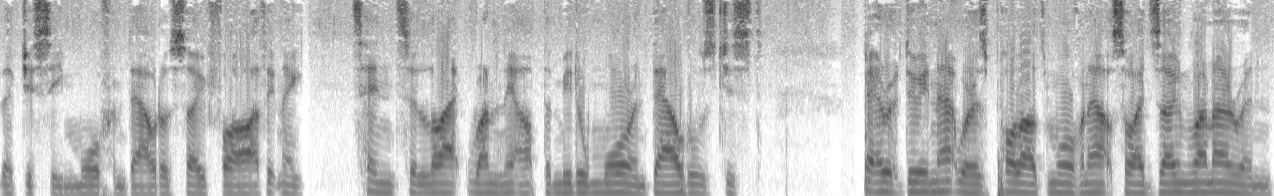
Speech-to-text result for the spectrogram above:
they've just seen more from Dowdle so far. I think they tend to like running it up the middle more, and Dowdle's just better at doing that, whereas Pollard's more of an outside zone runner. And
